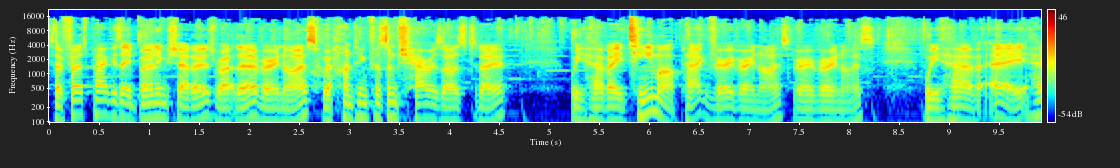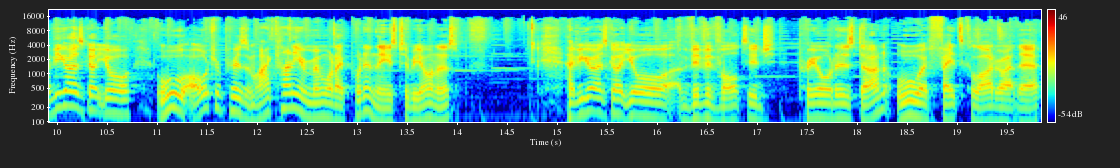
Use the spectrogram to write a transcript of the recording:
So first pack is a Burning Shadows right there, very nice. We're hunting for some Charizards today. We have a Team Up pack, very, very nice, very, very nice. We have a, have you guys got your, ooh, Ultra Prism. I can't even remember what I put in these, to be honest. Have you guys got your Vivid Voltage pre-orders done? Ooh, a Fates Collide right there.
